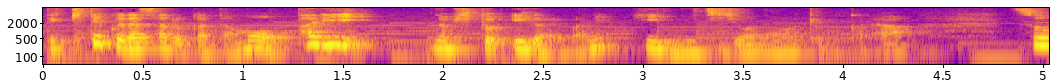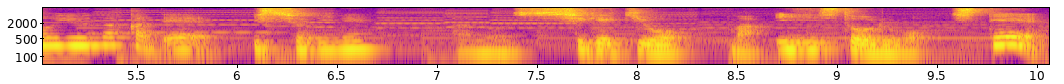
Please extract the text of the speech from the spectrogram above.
で来てくださる方もパリの人以外はね非日常なわけだからそういう中で一緒にねあの刺激を、まあ、インストールをして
